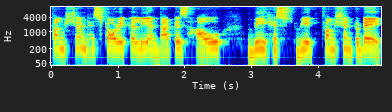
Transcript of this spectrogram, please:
functioned historically and that is how we his, we function today.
